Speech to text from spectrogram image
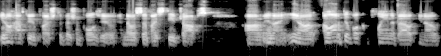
you don't have to be pushed. The vision pulls you. And that was said by Steve Jobs. Um, and I, you know, a lot of people complain about, you know,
